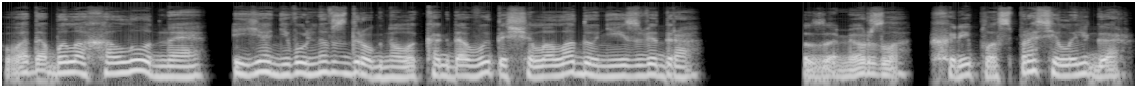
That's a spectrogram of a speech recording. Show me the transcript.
Вода была холодная, и я невольно вздрогнула, когда вытащила ладони из ведра. «Замерзла?» — хрипло спросил Эльгар.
